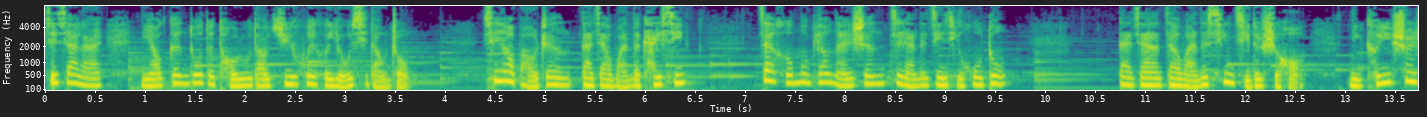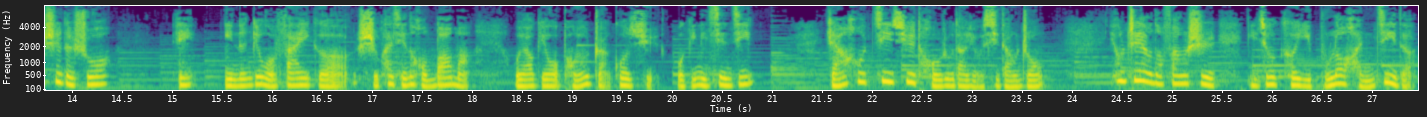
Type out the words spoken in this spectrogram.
接下来你要更多的投入到聚会和游戏当中，先要保证大家玩得开心，再和目标男生自然的进行互动。大家在玩的兴起的时候，你可以顺势的说：“哎，你能给我发一个十块钱的红包吗？”我要给我朋友转过去，我给你现金，然后继续投入到游戏当中，用这样的方式，你就可以不露痕迹的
